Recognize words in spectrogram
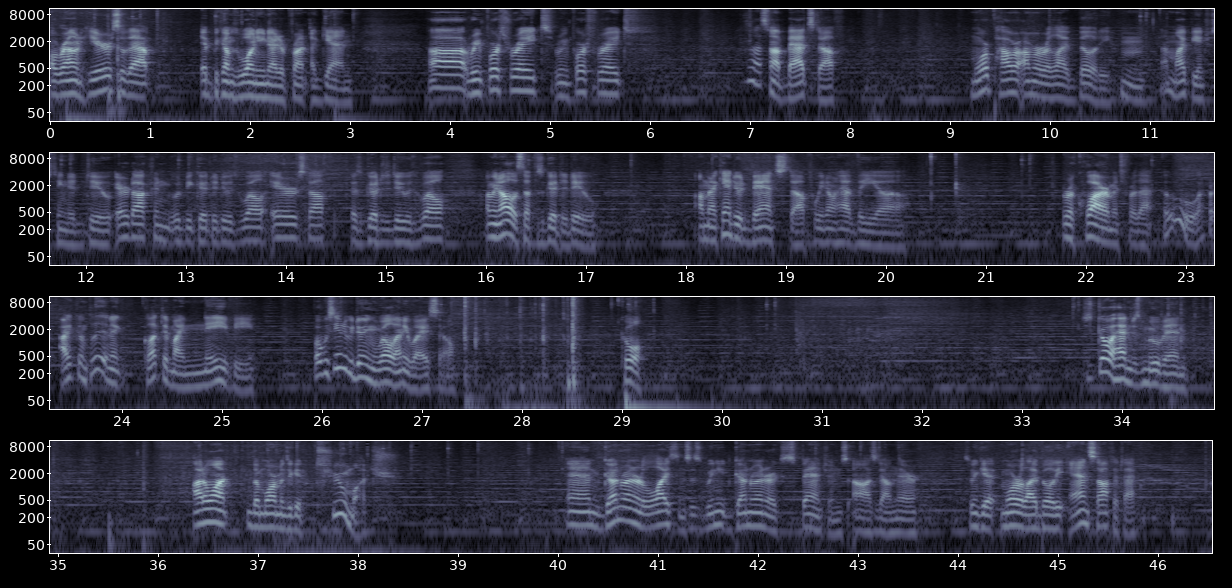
around here so that it becomes one united front again. Uh, reinforce rate, reinforce rate. That's not bad stuff. More power armor reliability. Hmm, that might be interesting to do. Air doctrine would be good to do as well. Air stuff is good to do as well. I mean, all this stuff is good to do. I mean, I can't do advanced stuff. We don't have the uh, requirements for that. Ooh, I, I completely neglected my navy. But we seem to be doing well anyway, so... Cool. Just go ahead and just move in. I don't want the Mormons to get too much. And Gunrunner licenses, we need Gunrunner expansions. Ah, oh, it's down there. So we can get more reliability and soft attack.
